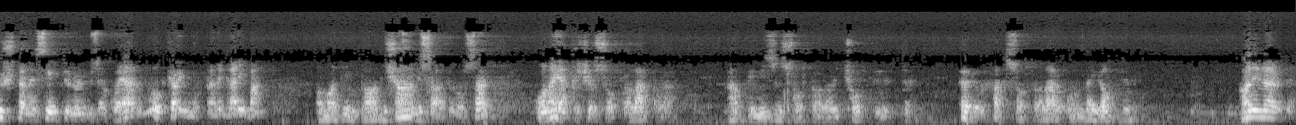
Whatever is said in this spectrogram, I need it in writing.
üç tane zeytin önümüze koyar, bu köy muhtarı gariban. Ama bir padişah misafir olsak ona yakışır sofralar kurar. Rabbimizin sofraları çok büyüktür. Öyle ufak sofralar onda yok dedi. Hani nerede?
